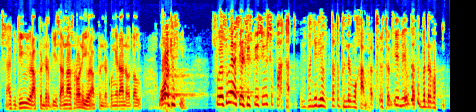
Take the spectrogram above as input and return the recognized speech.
Yahudi ora bener bisa, Nasrani ora bener pangeran otol. Wah, diskusi. Suwe-suwe hasil diskusi sepakat. Banyak dia tetap bener Muhammad. Dia tetap bener Muhammad.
